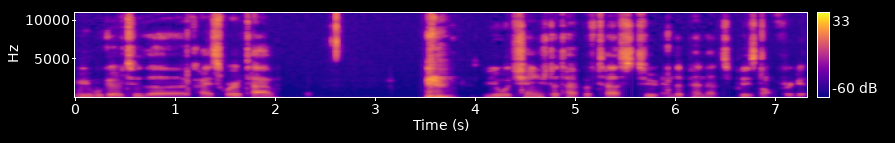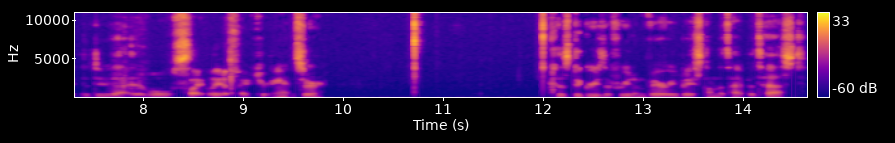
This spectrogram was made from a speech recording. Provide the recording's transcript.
We will go to the chi-square tab. you will change the type of test to independence. Please don't forget to do that. It will slightly affect your answer because degrees of freedom vary based on the type of test.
